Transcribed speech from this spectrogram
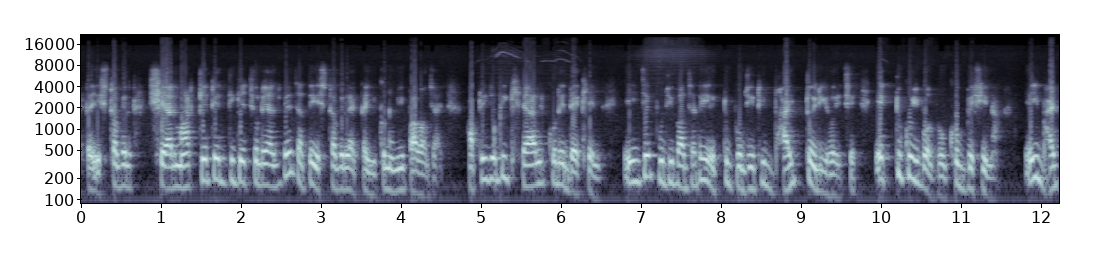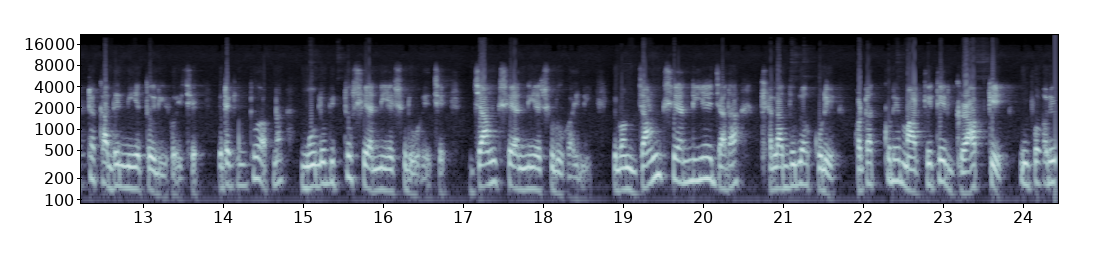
একটা স্টেবল শেয়ার মার্কেটের দিকে চলে আসবে যাতে স্টেবল একটা ইকোনমি পাওয়া যায়। আপনি যদি খেয়াল করে দেখেন, এই যে পুঁজিবাজারে একটু পজিটিভ ভাইব তৈরি হয়েছে, একটুকুই বলব, খুব বেশি না। এই ভাইবটা কাদের নিয়ে তৈরি হয়েছে? এটা কিন্তু আপনার মৌলবিত্ত শেয়ার নিয়ে শুরু হয়েছে। জাঙ্ক শেয়ার নিয়ে শুরু হয়নি। এবং জাঙ্ক শেয়ার নিয়ে যারা খেলাধুলা করে, হঠাৎ করে মার্কেটের গ্রাফকে উপরে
